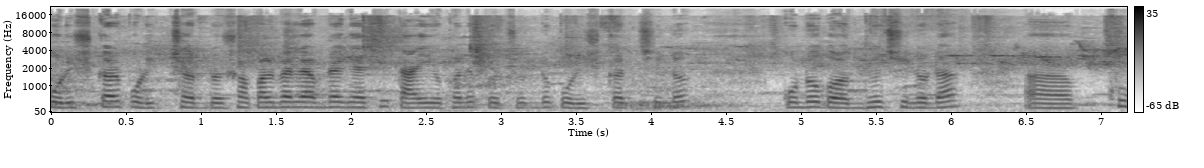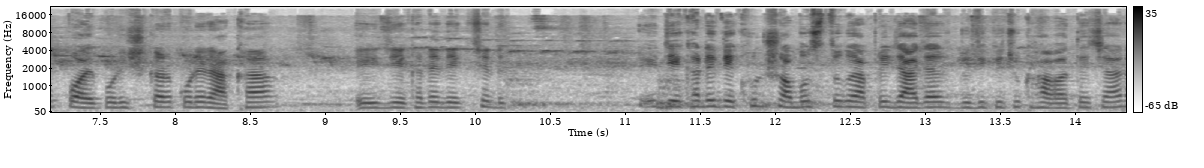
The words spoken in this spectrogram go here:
পরিষ্কার পরিচ্ছন্ন। সকালবেলা আমরা গেছি, তাই ওখানে প্রচণ্ড পরিষ্কার ছিল। কোনো গন্ধ ছিল না। খুব পয় পরিষ্কার করে রাখা। এই যে এখানে দেখছেন, এই যে এখানে দেখুন, সমস্ত আপনি যা যা যদি কিছু খাওয়াতে চান,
